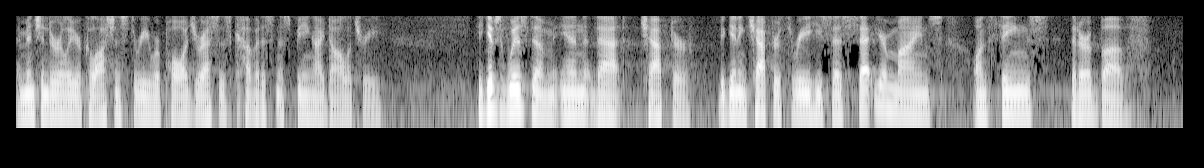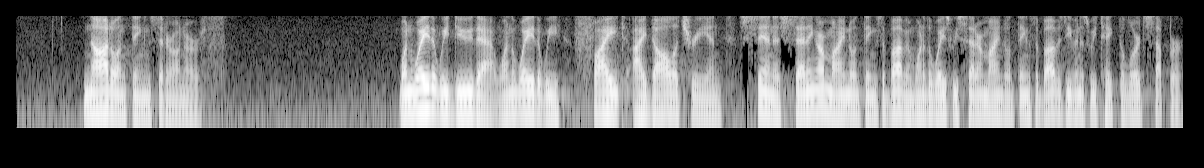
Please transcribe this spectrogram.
I mentioned earlier Colossians 3, where Paul addresses covetousness being idolatry. He gives wisdom in that chapter. Beginning chapter 3, he says, Set your minds on things that are above, not on things that are on earth. One way that we do that, one way that we fight idolatry and sin is setting our mind on things above. And one of the ways we set our mind on things above is even as we take the Lord's Supper.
